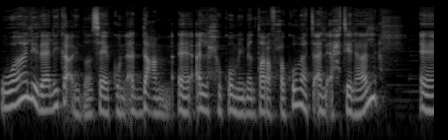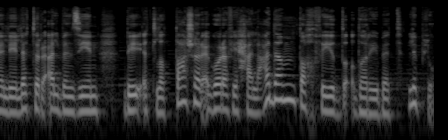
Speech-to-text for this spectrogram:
ولذلك أيضا سيكون الدعم الحكومي من طرف حكومة الاحتلال للتر البنزين ب 13 أجورا في حال عدم تخفيض ضريبة البلو.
